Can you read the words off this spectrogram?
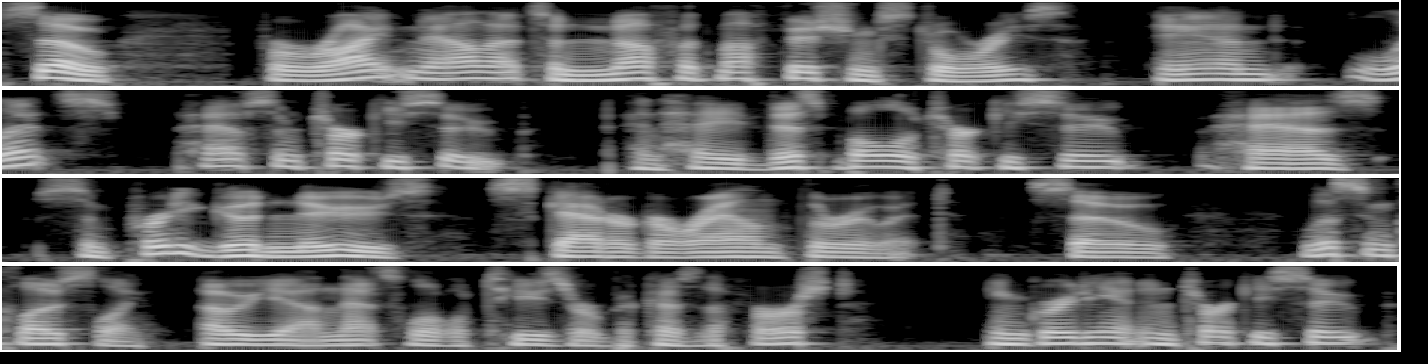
So, for right now, that's enough with my fishing stories. And let's have some turkey soup. And hey, this bowl of turkey soup has some pretty good news scattered around through it. So listen closely. Oh, yeah, and that's a little teaser because the first ingredient in turkey soup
